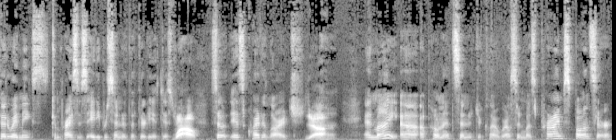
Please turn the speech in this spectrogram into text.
Federal Way makes comprises 80% of the 30th district. wow. So it's quite a large. Yeah. uh, and my uh, opponent, Senator Claire Wilson, was prime sponsor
